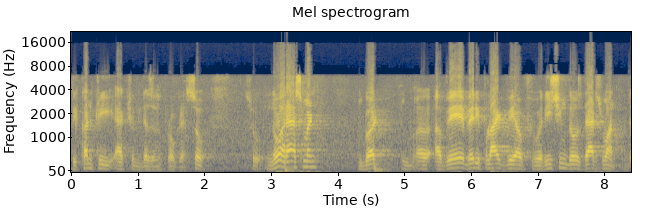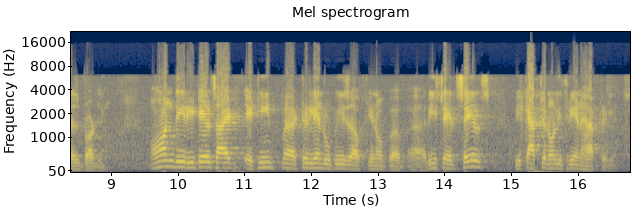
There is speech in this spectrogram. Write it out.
the country actually doesn't progress. So, so no harassment, but uh, a way, very polite way of reaching those, that's one, that's broadening. On the retail side, 18 uh, trillion rupees of you know uh, retail sales, we capture only three and a half trillions.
